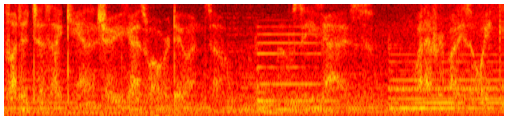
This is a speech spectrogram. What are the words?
footage as I can and show you guys what we're doing. So I'll see you guys when everybody's awake.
